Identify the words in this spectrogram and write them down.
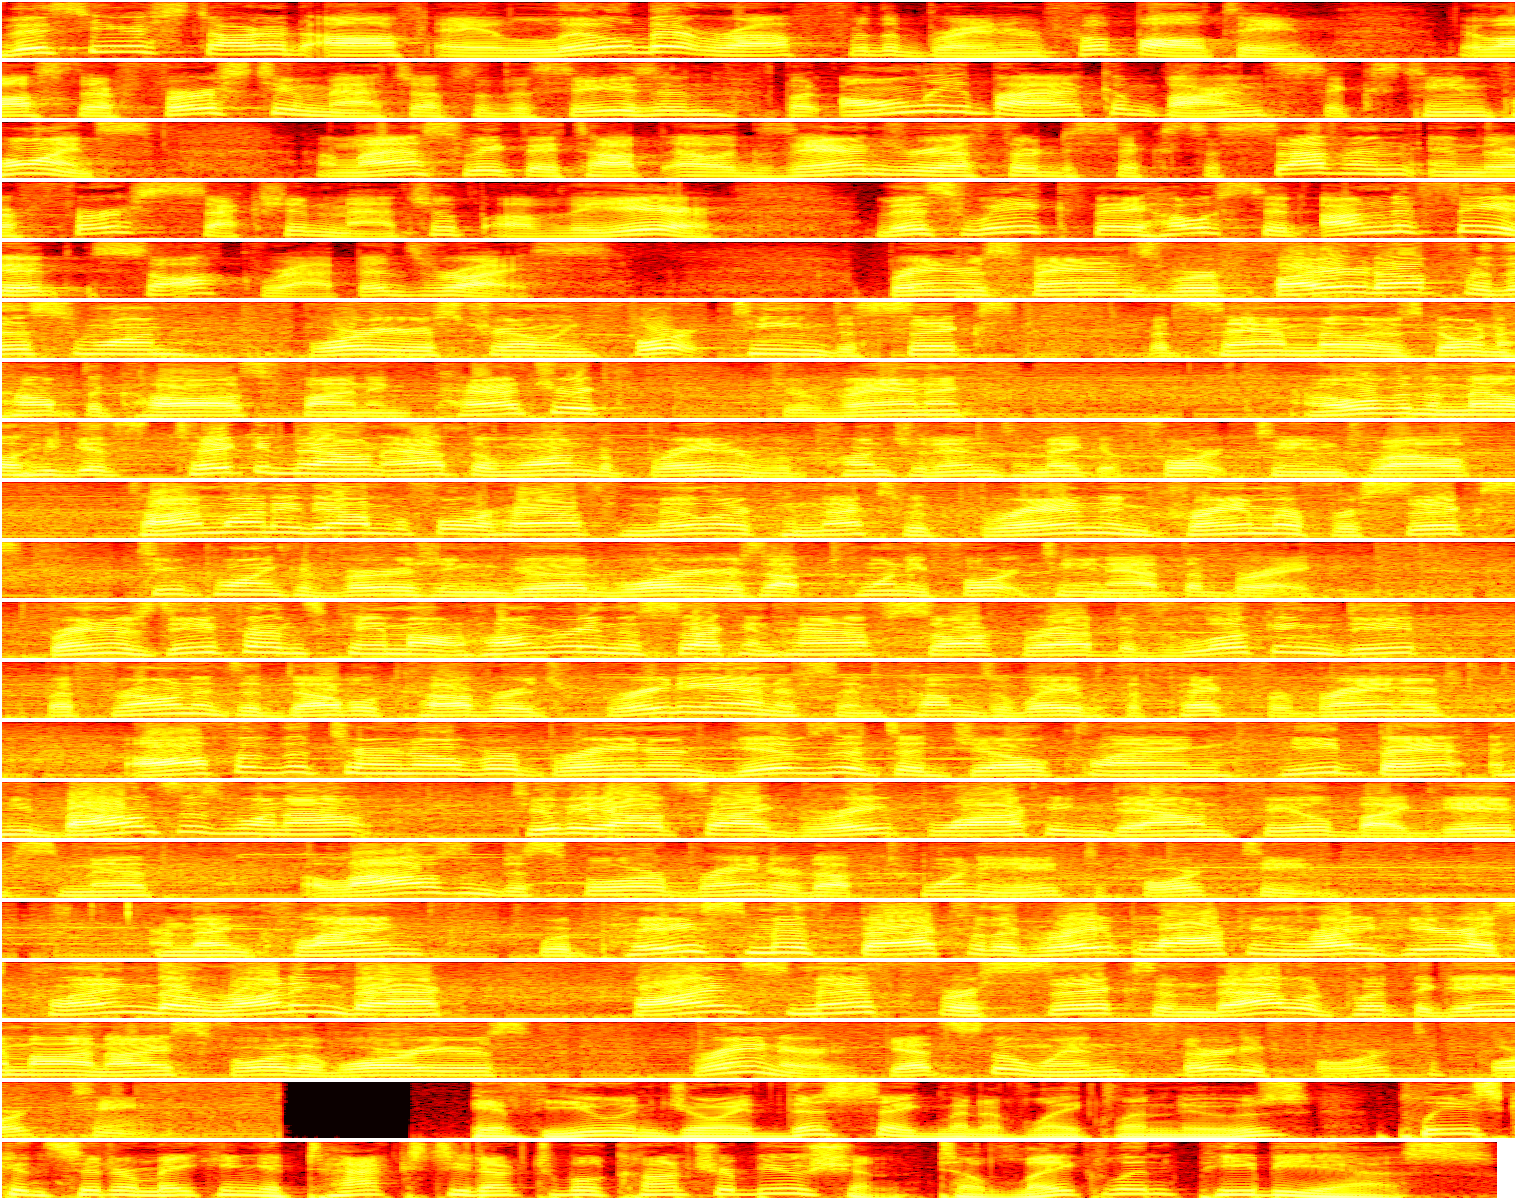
This year started off a little bit rough for the Brainerd football team. They lost their first two matchups of the season, but only by a combined 16 points. And last week they topped Alexandria 36-7 in their first section matchup of the year. This week they hosted undefeated Sauk Rapids Rice. Brainerd's fans were fired up for this one. Warriors trailing 14-6, but Sam Miller is going to help the cause, finding Patrick Jervanik over the middle, he gets taken down at the one, but Brainerd would punch it in to make it 14-12. Time winding down before half, Miller connects with Brandon Kramer for six. Two-point conversion good. Warriors up 20-14 at the break. Brainerd's defense came out hungry in the second half. Sauk Rapids looking deep, but thrown into double coverage. Brady Anderson comes away with the pick for Brainerd. Off of the turnover, Brainerd gives it to Joe Klang. He, he bounces one out to the outside. Great blocking downfield by Gabe Smith allows him to score Brainerd up 28 to 14. And then Klang would pay Smith back for the great blocking right here as Klang, the running back, finds Smith for six, and that would put the game on ice for the Warriors. Brainerd gets the win 34 to 14. If you enjoyed this segment of Lakeland News, please consider making a tax-deductible contribution to Lakeland PBS.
